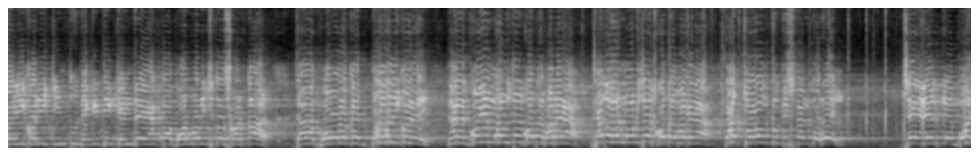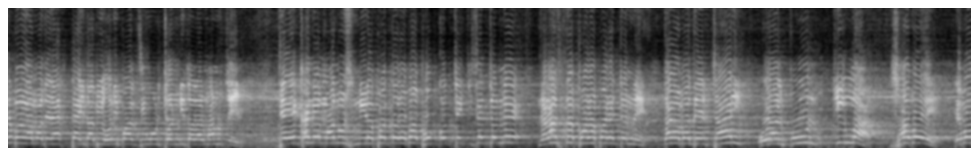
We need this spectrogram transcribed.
তৈরি করি, কিন্তু দেখেছি কেন্দ্রে একটা বর্বরিচিত সরকার, যারা বড় লোকের দালালি করে, যারা গরিব মানুষের কথা ভাবে না, সাধারণ মানুষের কথা ভাবে না, তার চূড়ান্ত দৃষ্টান্ত রেল। সেই রেলকে বারবার আমাদের একটাই দাবি, হরিপাল, সিঙ্গুর, চণ্ডীতলার মানুষের। যে এখানে মানুষ নিরাপত্তার অভাব ভোগ করছে কিসের জন্য? রাস্তা পারাপারের জন্য। তাই আমাদের চাই ওরাল পুল কিংবা সাবওয়ে এবং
